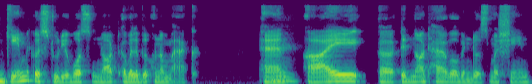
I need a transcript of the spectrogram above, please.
GameMaker Studio was not available on a Mac, and Mm. I uh, did not have a Windows machine.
